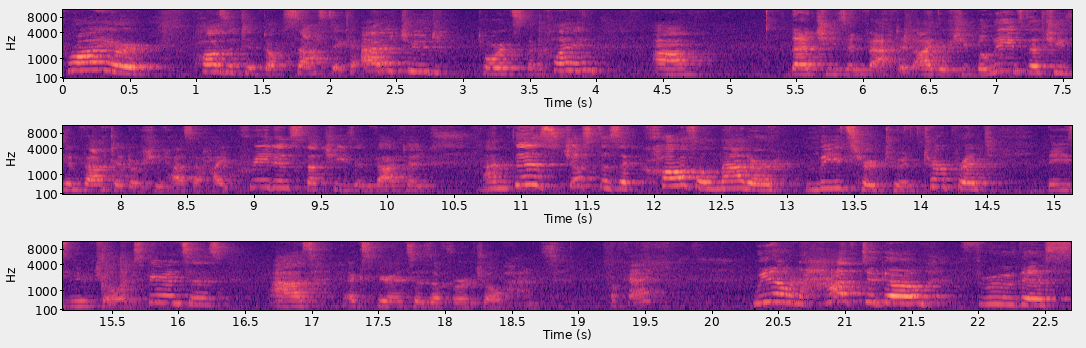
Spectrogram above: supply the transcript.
prior positive doxastic attitude towards the claim um, that she's invatted. Either she believes that she's invatted or she has a high credence that she's invatted. And this, just as a causal matter, leads her to interpret these neutral experiences as experiences of virtual hands. Okay? We don't have to go through this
